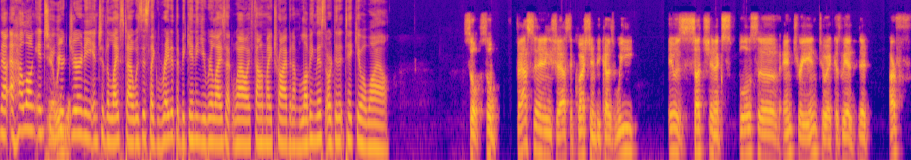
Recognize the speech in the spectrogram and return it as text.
Now, uh, how long into Yeah, we- your journey into the lifestyle was this? Like right at the beginning, you realized that wow, I found my tribe and I'm loving this, or did it take you a while? So so fascinating you should ask the question because we it was such an explosive entry into it because we had our f- ni-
